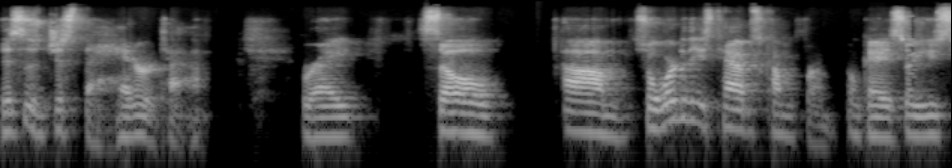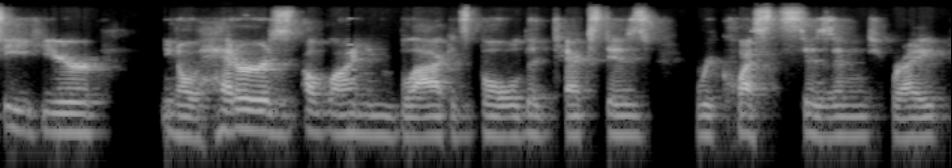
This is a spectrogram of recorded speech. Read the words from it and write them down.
this is just the header tab, right? So, um, so where do these tabs come from? Okay, so you see here, you know, header is outlined in black, it's bolded, text is, requests isn't, right?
